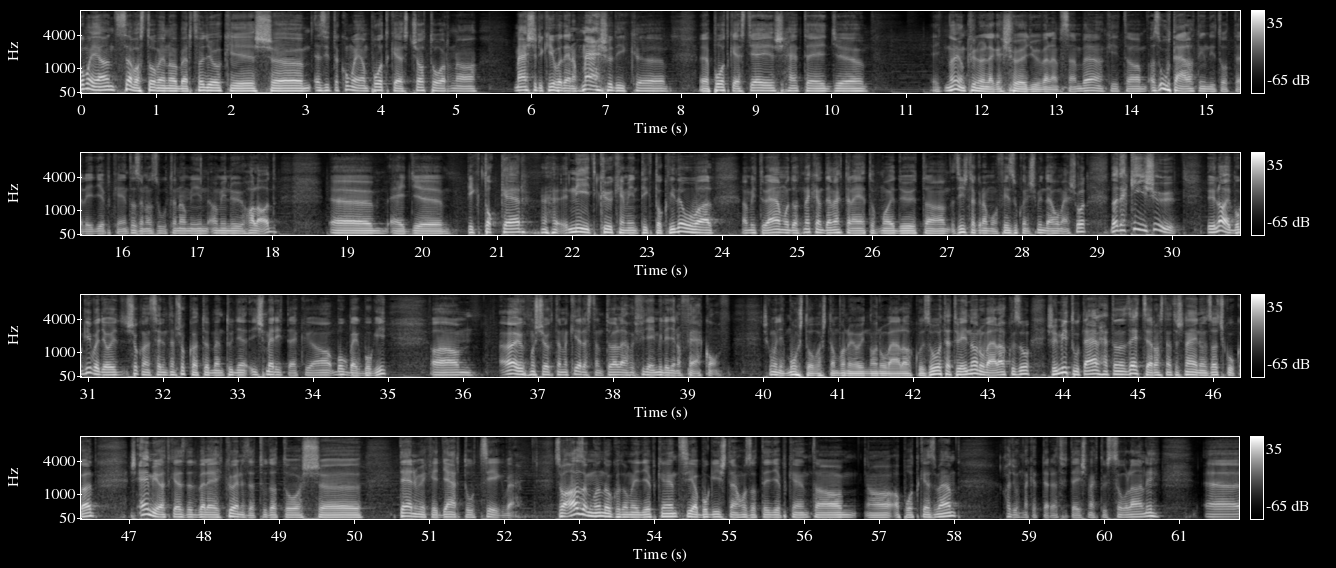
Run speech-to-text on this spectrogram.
Komolyan, Szevasz, Tóvén Norbert vagyok, és ez itt a Komolyan Podcast csatorna második évadának második podcastje, és hát egy, egy nagyon különleges hölgy ül velem szembe, akit az útállat indított el egyébként azon az úton, amin, amin ő halad. Egy TikToker, négy kőkemény TikTok videóval, amit ő elmondott nekem, de megtaláljátok majd őt az Instagramon, Facebookon és mindenhol máshol. Na de ki is ő? Ő Lajbogi, vagy ahogy sokan szerintem sokkal többen tudja, ismeritek, ő a Bogbek Bogi. Um, most jöttem, meg kérdeztem tőle, hogy figyelj, mi legyen a felkonf. És akkor mondja, most olvastam, van olyan, hogy nanovállalkozó. Tehát ő egy nanovállalkozó, és hogy mit el? Hát az egyszer használatos nylon zacskókat, és emiatt kezdett bele egy környezettudatos terméket gyártó cégbe. Szóval azon gondolkodom egyébként, szia Bogi, Isten hozott egyébként a, a, a podcastben, hagyunk neked teret, hogy te is meg tudsz szólalni.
